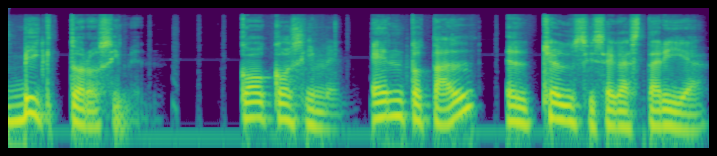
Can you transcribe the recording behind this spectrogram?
Víctor Osimen, Coco Osimen. En total, el Chelsea se gastaría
